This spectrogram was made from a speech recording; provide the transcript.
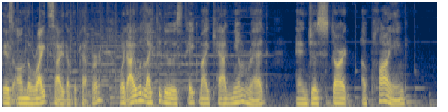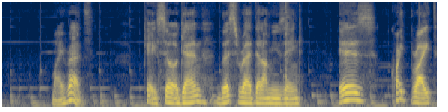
is on the right side of the pepper, what I would like to do is take my cadmium red and just start applying my reds. Okay, so again, this red that I'm using is quite bright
